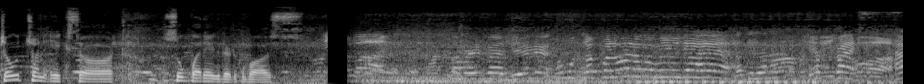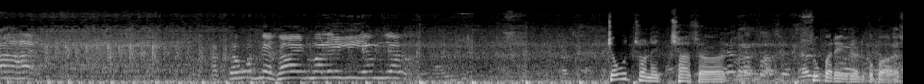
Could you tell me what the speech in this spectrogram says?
ચૌદ ચૌદસો ને એકસઠ સુપર એ ગ્રેડ કપાસ ચૌદ છપ્પન હોય ને તો મિલ જાય એકાઈ હા હા આ ચૌદ ને સાઠમાં લઈ ગઈ એમ જ ચૌદસો ને છાસઠ. સુપર એગ્રેડ ગ્રેડ કપાસ.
